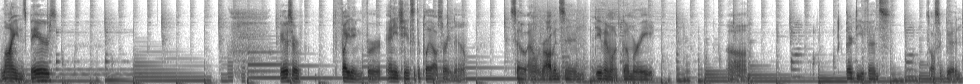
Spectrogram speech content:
Lions, Bears. Bears are fighting for any chance at the playoffs right now. So Allen Robinson, David Montgomery, um, their defense is also good.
